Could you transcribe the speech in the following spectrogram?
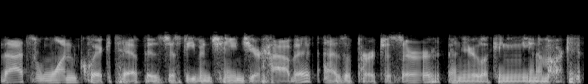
that's one quick tip is just even change your habit as a purchaser and you're looking in a market.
